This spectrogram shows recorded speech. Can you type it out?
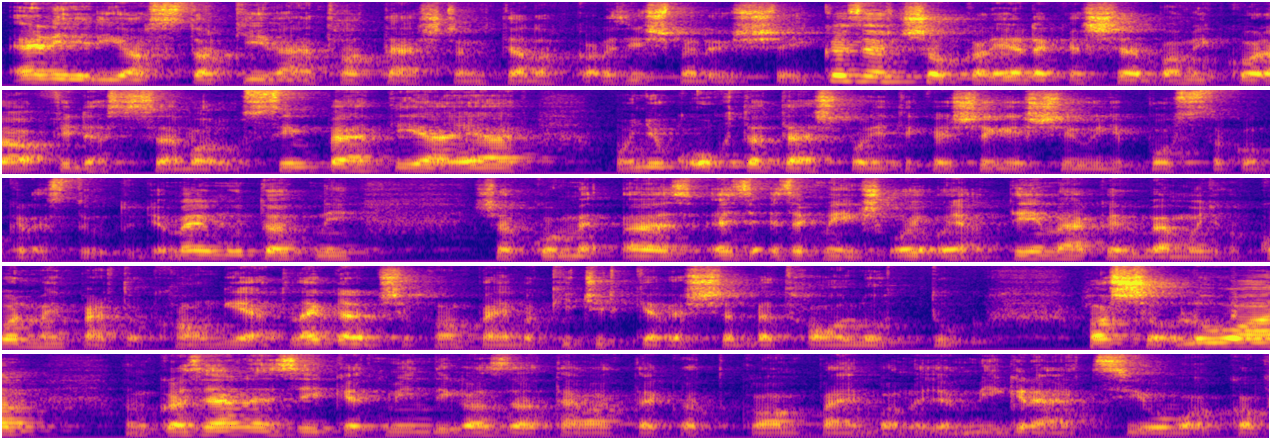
eléri azt a kívánt hatást, amit el akar az ismerősség között. Sokkal érdekesebb, amikor a fidesz való szimpátiáját mondjuk oktatáspolitikai és egészségügyi posztokon keresztül tudja megmutatni, és akkor ez, ez, ezek mégis olyan témák, amiben mondjuk a kormánypártok hangját legalábbis a kampányban kicsit kevesebbet hallottuk. Hasonlóan, amikor az ellenzéket mindig azzal támadták a kampányban, hogy a migrációval kapcsolatban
